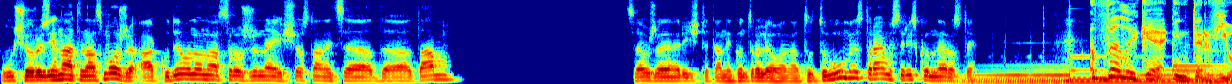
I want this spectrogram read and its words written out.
Тому що розігнати нас може, а куди воно нас розжене і що станеться там, це вже річ така неконтрольована. То тому ми стараємося різко не рости. Велике інтерв'ю.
